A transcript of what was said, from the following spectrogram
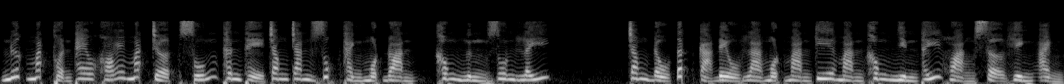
nước mắt thuận theo khóe mắt chợt xuống thân thể trong chăn rúc thành một đoàn, không ngừng run lấy. Trong đầu tất cả đều là một màn kia màn không nhìn thấy hoảng sợ hình ảnh.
